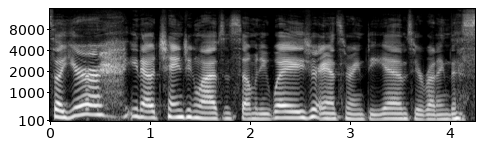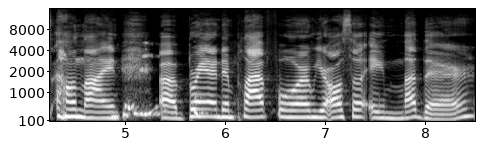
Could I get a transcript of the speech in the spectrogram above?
so you're, you know, changing lives in so many ways. You're answering DMs. You're running this online uh, brand and platform. You're also a mother.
